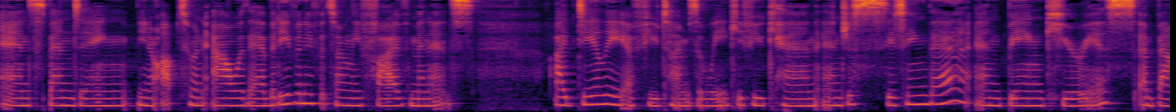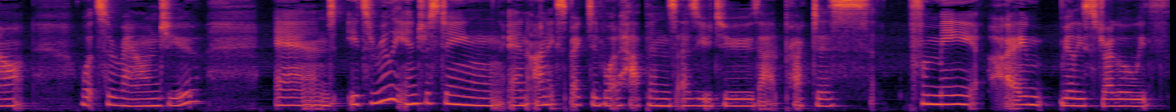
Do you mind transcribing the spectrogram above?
and spending, you know, up to an hour there. But even if it's only five minutes, ideally a few times a week if you can, and just sitting there and being curious about what's around you. And it's really interesting and unexpected what happens as you do that practice. For me, I really struggle with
